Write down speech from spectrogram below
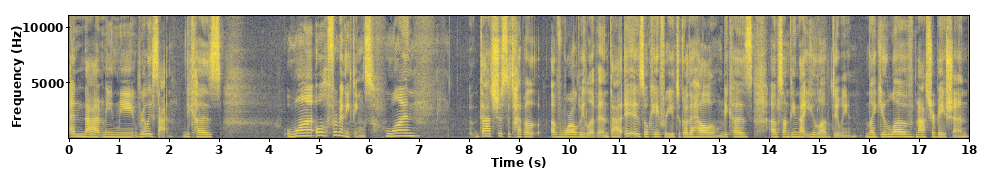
And that made me really sad because one, well, for many things. One, that's just the type of of world we live in that it is okay for you to go to hell because of something that you love doing. Like you love masturbation,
